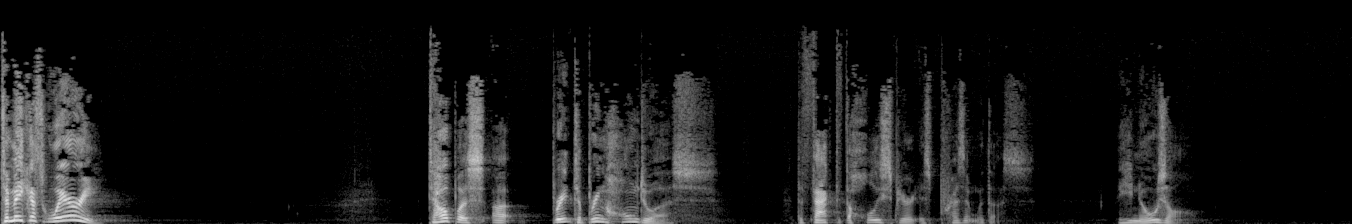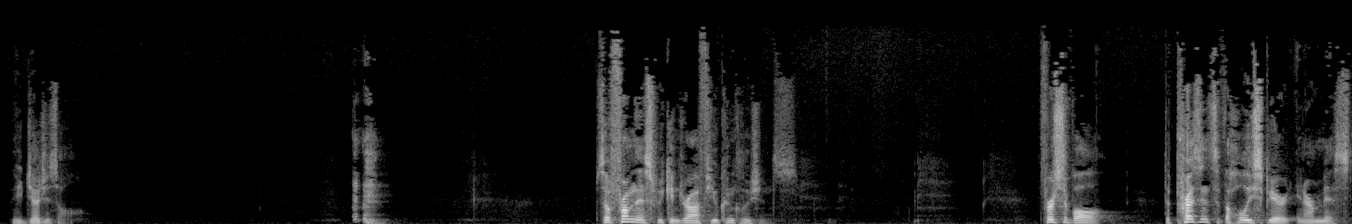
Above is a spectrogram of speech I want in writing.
to make us wary, to help us uh, bring, to bring home to us the fact that the Holy Spirit is present with us, He knows all, He judges all. so, from this, we can draw a few conclusions. First of all, the presence of the Holy Spirit in our midst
